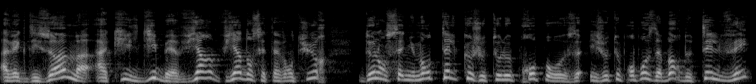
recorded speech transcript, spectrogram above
avec des hommes à qui il dit, ben, viens, viens dans cette aventure de l'enseignement tel que je te le propose. Et je te propose d'abord de t'élever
